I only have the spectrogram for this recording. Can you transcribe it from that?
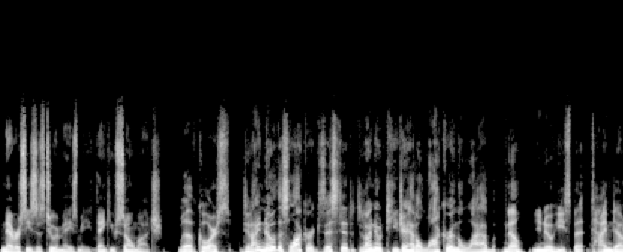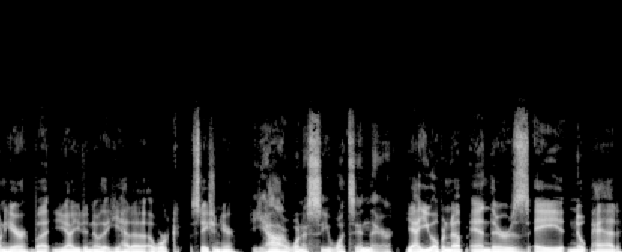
never ceases to amaze me. Thank you so much. Well, of course. Did I know this locker existed? Did I know TJ had a locker in the lab? No, you know he spent time down here, but yeah, you didn't know that he had a, a work station here. Yeah, I want to see what's in there. Yeah, you open it up and there's a notepad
